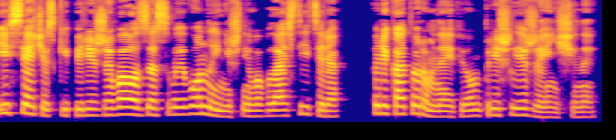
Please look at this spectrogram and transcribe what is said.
и всячески переживал за своего нынешнего властителя, при котором на Эфион пришли женщины.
